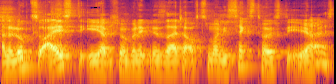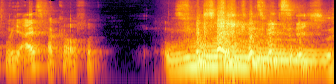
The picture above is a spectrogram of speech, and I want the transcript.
Analog zu Eis.de habe ich mal überlegt, eine Seite aufzumachen, die Sextoys.de heißt, wo ich Eis verkaufe. Das ist eigentlich ganz witzig.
